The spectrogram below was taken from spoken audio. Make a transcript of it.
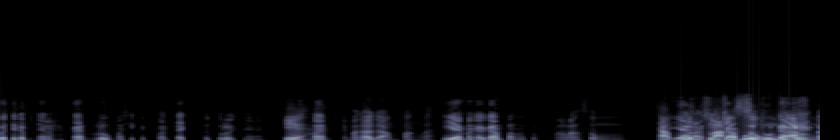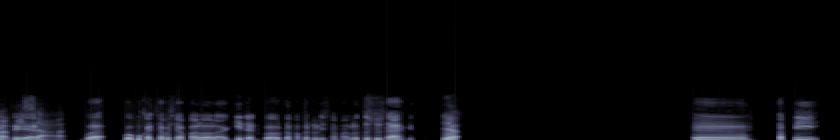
Gue tidak menyalahkan lu masih keep kontak sebetulnya. Iya. Cuman emang gak gampang lah. iya emang gak gampang untuk Emang langsung cabut Ya, langsung cabut, udah, gitu nggak gitu ya. bisa. gua gua bukan siapa-siapa lo lagi dan gua udah gak peduli sama lo tuh susah gitu. Ya. Eh tapi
